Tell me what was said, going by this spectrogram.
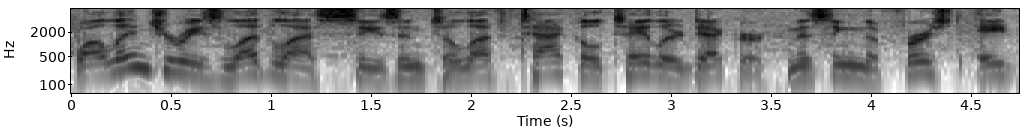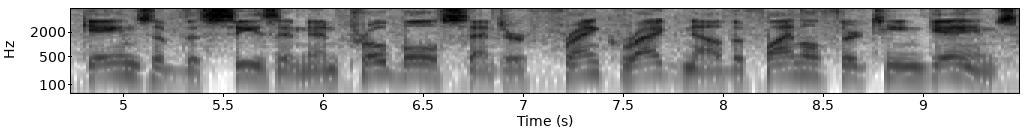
While injuries led last season to left tackle Taylor Decker missing the first eight games of the season and Pro Bowl center Frank Ragnow the final 13 games,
